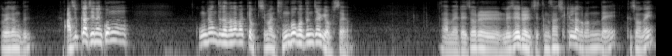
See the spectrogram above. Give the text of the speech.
레전드 아직까지는 꽁 꽁전들은 하나밖에 없지만 중복은 뜬 적이 없어요. 그다음에 레저를 레제를 이제 등상시키려 그러는데 그 전에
